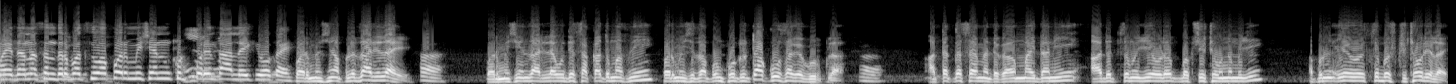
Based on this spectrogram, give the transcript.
मैदानासंदर्भात किंवा परमिशन कुठपर्यंत आलंय किंवा काय? परमिशन आपलं झालेलं आहे. हा. परमिशन झालेलं. उद्या सकाळ तुम्हाला परमिशनचा आपण फोटो टाकू सगळ्या ग्रुपला. हा. आता कसं आहे माहिती का? मैदानी आदतचं म्हणजे एवढं बक्षीस ठेवणं म्हणजे आपण व्यवस्थित बक्षीस ठेवलेलं आहे.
